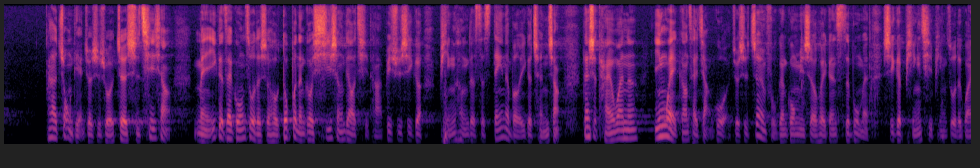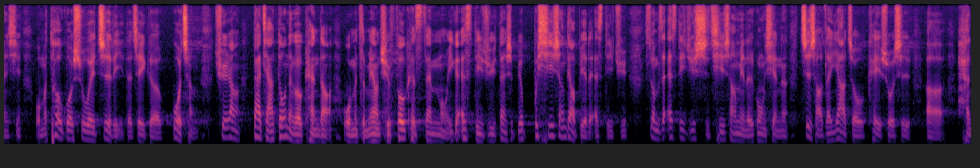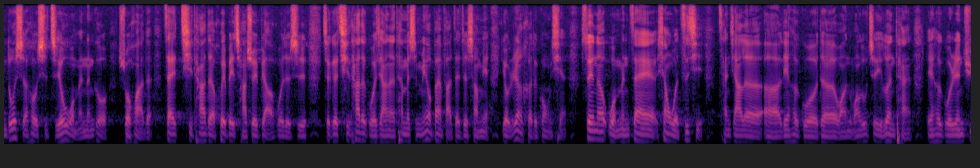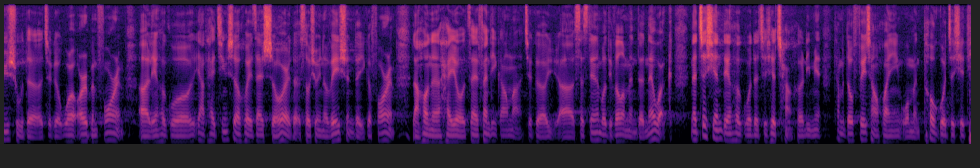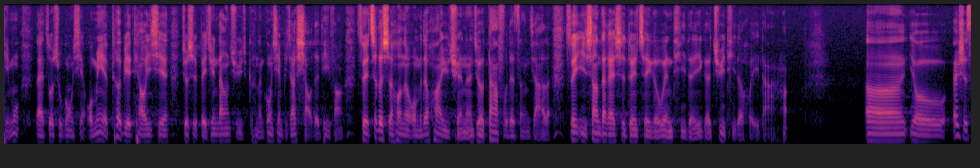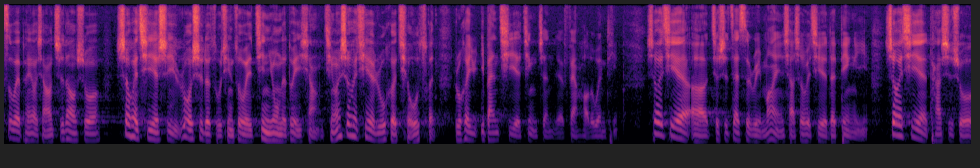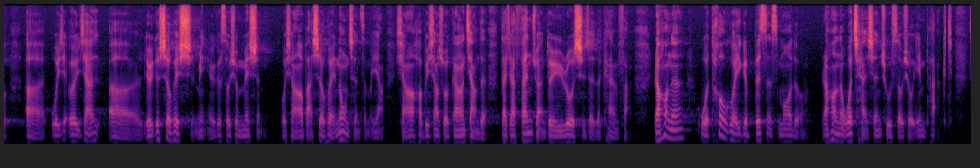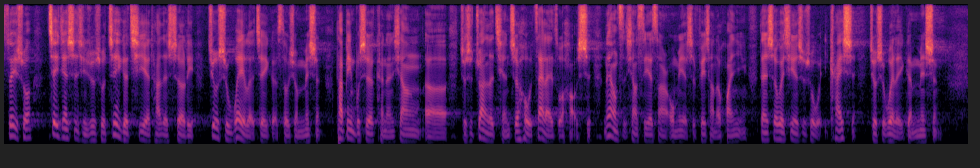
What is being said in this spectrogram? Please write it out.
它的重点就是说这十七项。每一个在工作的时候都不能够牺牲掉其他，必须是一个平衡的 sustainable 一个成长。但是台湾呢，因为刚才讲过，就是政府跟公民社会跟私部门是一个平起平坐的关系。我们透过数位治理的这个过程，去让大家都能够看到我们怎么样去 focus 在某一个 SDG，但是又不牺牲掉别的 SDG。所以我们在 SDG 十七上面的贡献呢，至少在亚洲可以说是呃很多时候是只有我们能够说话的，在其他的会被查询。水表或者是这个其他的国家呢，他们是没有办法在这上面有任何的贡献。所以呢，我们在像我自己参加了呃联合国的网网络治理论坛，联合国人居署的这个 World Urban Forum，呃联合国亚太经社会在首尔的 Social Innovation 的一个 Forum，然后呢还有在梵蒂冈嘛这个呃 Sustainable Development 的 Network，那这些联合国的这些场合里面，他们都非常欢迎我们透过这些题目来做出贡献。我们也特别挑一些就是北京当局可能贡献比较小。的地方，所以这个时候呢，我们的话语权呢就大幅的增加了。所以以上大概是对这个问题的一个具体的回答哈。呃，有二十四位朋友想要知道说，社会企业是以弱势的族群作为禁用的对象，请问社会企业如何求存，如何与一般企业竞争？也非常好的问题。社会企业呃，就是再次 remind 一下社会企业的定义。社会企业它是说，呃，我我一家呃有一个社会使命，有一个 social mission。我想要把社会弄成怎么样？想要好比像说刚刚讲的，大家翻转对于弱势者的看法。然后呢，我透过一个 business model，然后呢，我产生出 social impact。所以说这件事情就是说，这个企业它的设立就是为了这个 social mission，它并不是可能像呃，就是赚了钱之后再来做好事那样子。像 CSR，我们也是非常的欢迎。但社会企业是说我一开始就是为了一个 mission。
